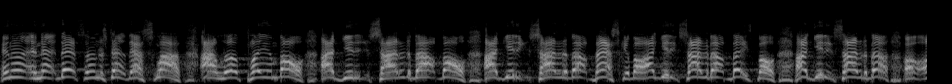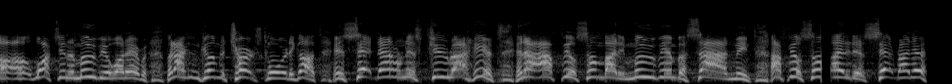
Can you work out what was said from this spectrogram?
and uh, and that, that's understand that's life. I love playing ball. I get excited about ball. I get excited about basketball. I get excited about baseball. I get excited about uh, uh, uh, watching a movie or whatever. But I can come to church, glory to God, and sit down on this pew right here, and I, I feel somebody move in beside me. I feel somebody that's set right there.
